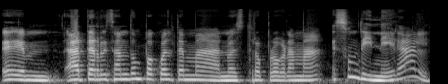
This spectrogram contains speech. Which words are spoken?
em, aterrizando un poco el tema a nuestro programa, es un dineral.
